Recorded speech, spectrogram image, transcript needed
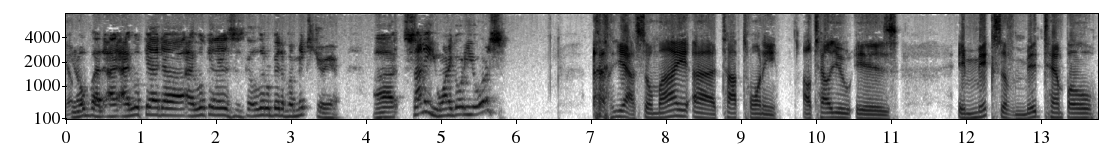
Yep. You know, but I, I look at uh I look at it as a little bit of a mixture here. Uh Sonny, you want to go to yours? yeah. So my uh, top twenty, I'll tell you, is a mix of mid tempo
